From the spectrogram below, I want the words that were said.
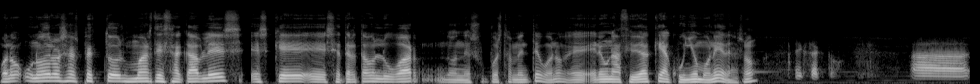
Bueno, uno de los aspectos más destacables es que eh, se trata de un lugar donde supuestamente, bueno, eh, era una ciudad que acuñó monedas, ¿no? Exacto. Ah,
